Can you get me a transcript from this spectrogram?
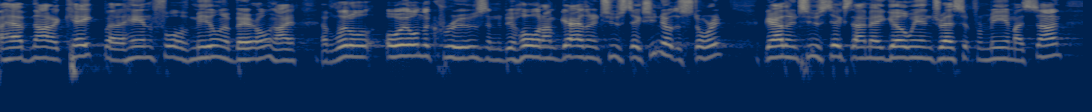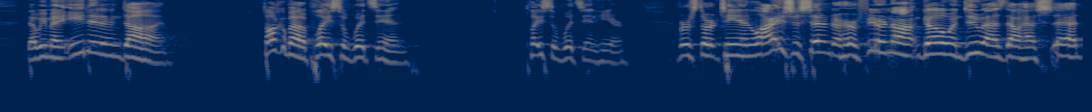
I have not a cake, but a handful of meal in a barrel, and I have little oil in the cruse. And behold, I'm gathering two sticks. You know the story gathering two sticks that I may go in, dress it for me and my son, that we may eat it and die. Talk about a place of wits in. Place of wits in here. Verse 13, and Elijah said unto her, Fear not, go and do as thou hast said,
